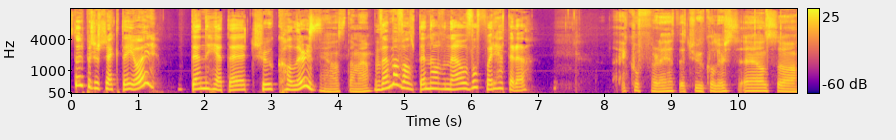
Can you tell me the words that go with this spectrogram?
storprosjektet i år, den heter True Colors. Ja, stemmer. Hvem har valgt det navnet, og hvorfor heter det? Hvorfor det heter True Colors? Eh, altså,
